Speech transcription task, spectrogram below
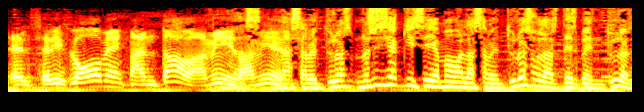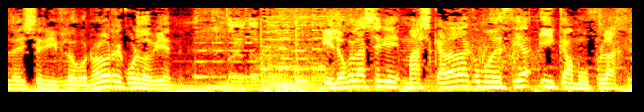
el, el sheriff Lobo me encantaba a mí las, también. las aventuras, no sé si aquí se llamaban las aventuras o las desventuras del sheriff Lobo, no lo recuerdo bien. Y luego la serie Mascarada, como decía, y Camuflaje,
